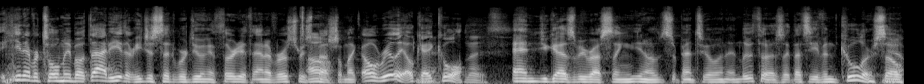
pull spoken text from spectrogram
he never told me about that either. He just said we're doing a 30th anniversary Oh. special. I'm like, "Oh, really? Okay, Yeah. cool." Nice. And you guys will be wrestling, you know, Serpentico and, and Luther. I was like, "That's even cooler." So, Yeah.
